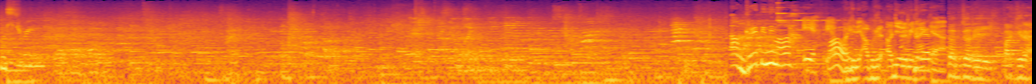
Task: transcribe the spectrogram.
Christmas tree. Upgrade ini malah. Iya, iya. Wow. Oh jadi upgrade, oh jadi lebih naik ya. Dan dari parkiran.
